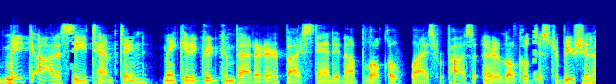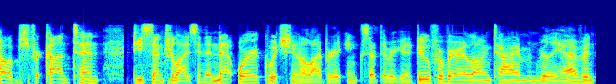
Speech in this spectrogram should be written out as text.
Make Odysee tempting. Make it a good competitor by standing up localized reposi- or local distribution hubs for content, decentralizing the network, which you know LBRY Inc. said they were going to do for a very long time and really haven't.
